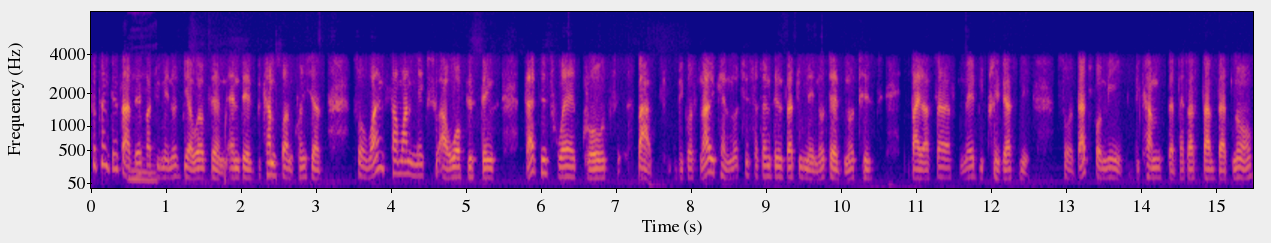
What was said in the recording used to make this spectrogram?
Certain things are there, mm. but you may not be aware of them, and they become so unconscious. So once someone makes you aware of these things, that is where growth starts, because now you can notice certain things that you may not have noticed by yourself, maybe previously. So that for me becomes the better start that no,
